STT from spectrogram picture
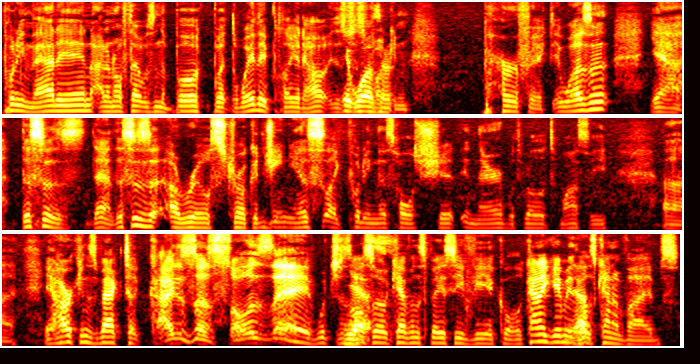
putting that in, I don't know if that was in the book, but the way they play it out is It just wasn't. fucking perfect. It wasn't? Yeah. This is yeah, this is a real stroke of genius, like putting this whole shit in there with Rollo Tomasi. Uh, it harkens back to Keyser Söze, which is Yes. also a Kevin Spacey vehicle. It kind of gave me Yep. those kind of vibes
